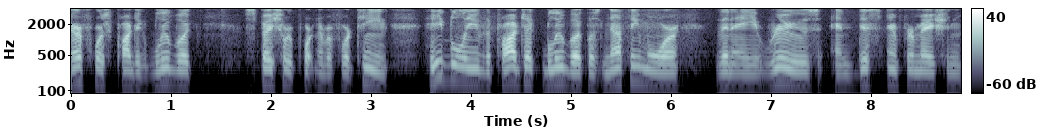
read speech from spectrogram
Air Force Project Blue Book Special Report Number 14. He believed the Project Blue Book was nothing more than a ruse and disinformation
